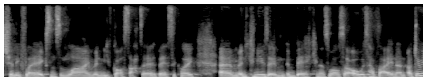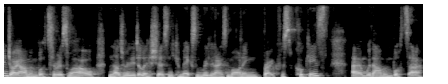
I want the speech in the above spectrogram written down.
chili flakes and some lime, and you've got a satay basically. Um, and you can use it in, in, baking as well. So I always have that in. And I do enjoy almond butter as well, and that's really delicious. And you can make some really nice morning breakfast cookies um, with almond butter.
